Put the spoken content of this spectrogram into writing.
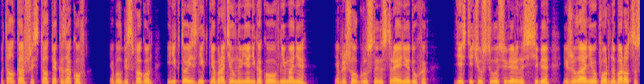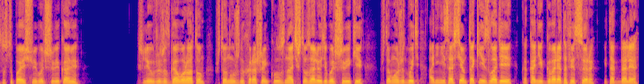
Потолкавшись в толпе казаков, я был без погон, и никто из них не обратил на меня никакого внимания. Я пришел в грустное настроение духа. Здесь не чувствовалась уверенность в себе и желание упорно бороться с наступающими большевиками. Шли уже разговоры о том, что нужно хорошенько узнать, что за люди большевики, что, может быть, они не совсем такие злодеи, как о них говорят офицеры, и так далее.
